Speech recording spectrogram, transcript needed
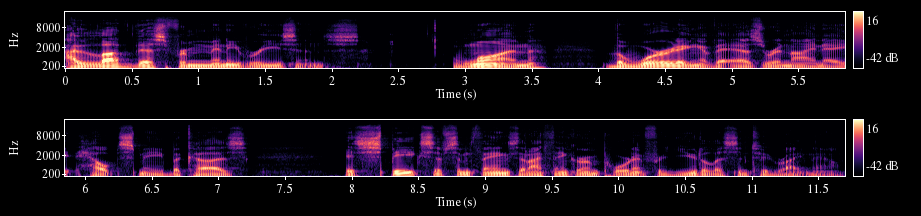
I love this for many reasons. One, the wording of Ezra 9 8 helps me because it speaks of some things that I think are important for you to listen to right now.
